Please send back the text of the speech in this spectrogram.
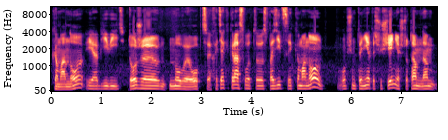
Камано и объявить. Тоже новая опция. Хотя как раз вот э, с позиции Камано, в общем-то, нет ощущения, что там нам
